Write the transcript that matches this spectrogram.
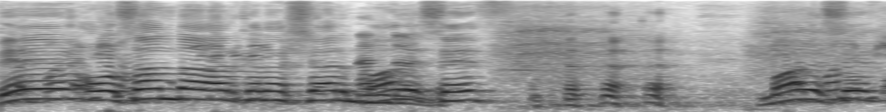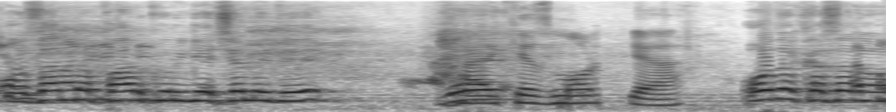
Ve Ozan da arkadaşlar Ben de maalesef maalesef Bana bir şans Ozan da verebilir parkuru geçemedi. Ve Herkes mort ya. o da kazanamadı.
